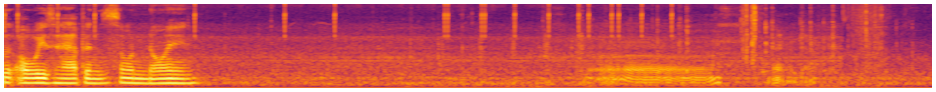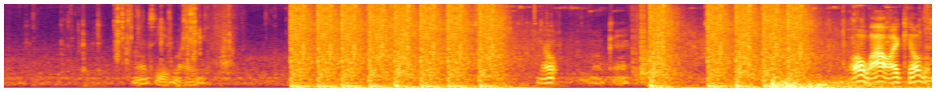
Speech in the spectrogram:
It always happens. So annoying. there we go. I want to use my... Nope. Okay. Oh, wow. I killed him.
